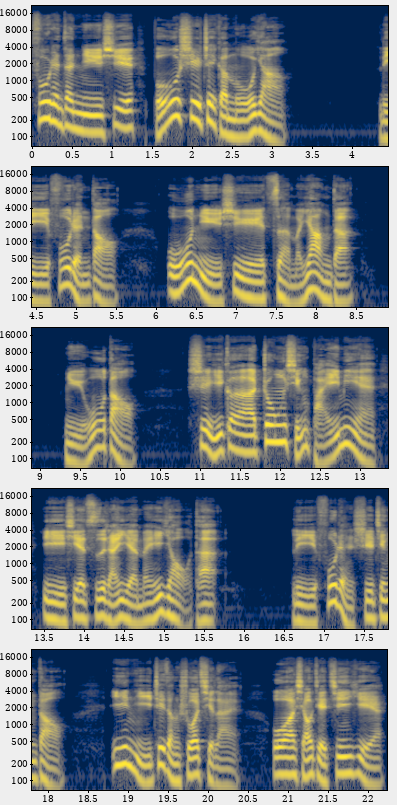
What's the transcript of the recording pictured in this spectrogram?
夫人的女婿不是这个模样。”李夫人道：“吾女婿怎么样的？”女巫道：“是一个中型白面。”一些孜然也没有的。李夫人失惊道：“依你这等说起来，我小姐今夜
